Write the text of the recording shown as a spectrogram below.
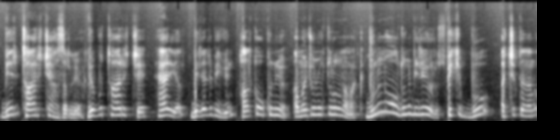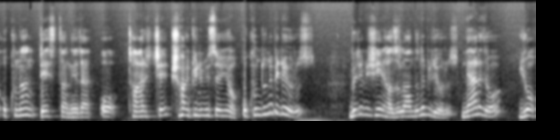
bir tarihçe hazırlıyor. Ve bu tarihçe her yıl belirli bir gün halka okunuyor. Amacı unutturulmamak. Bunun olduğunu biliyoruz. Peki bu açıklanan okunan destan ya da o tarihçe şu an günümüzde yok. Okunduğunu biliyoruz. Böyle bir şeyin hazırlandığını biliyoruz. Nerede o? Yok.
